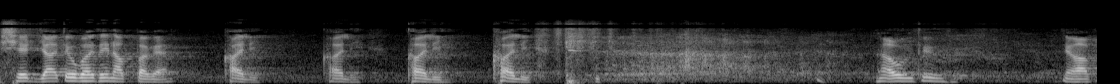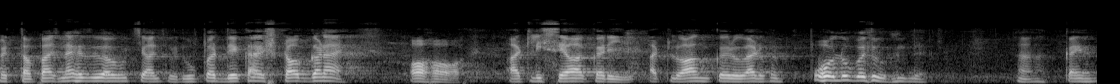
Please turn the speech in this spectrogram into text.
શેઠ જાતે ઊભા થઈને આપવા ગયા. ખાલી ખાલી ખાલી ખાલી. આવું થયું. આપણે તપાસ ના કીધું, આવું ચાલતું ઉપર દેખાય સ્ટોક ગણાય. ઓહો, આટલી સેવા કરી, આટલું આમ કર્યું આટલું પોલું બધું અંદર. હા, કંઈ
